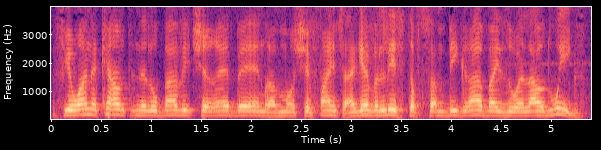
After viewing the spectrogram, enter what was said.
if you want to count in the Lubavitcher Rebbe and Rav Moshe Feinstein, I gave a list of some big rabbis who allowed wigs.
